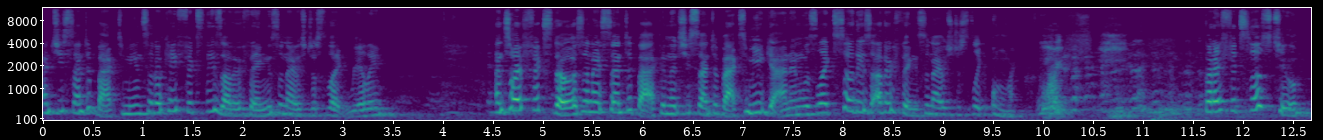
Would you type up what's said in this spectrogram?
And she sent it back to me and said, okay, fix these other things. And I was just like, really? And so I fixed those and I sent it back, and then she sent it back to me again and was like, So these other things. And I was just like, Oh my God. but I fixed those two.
